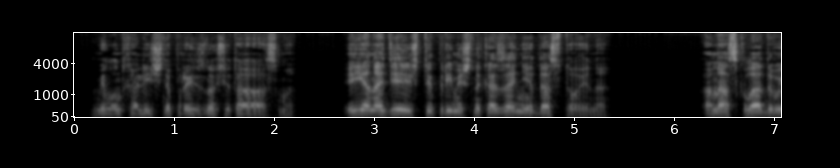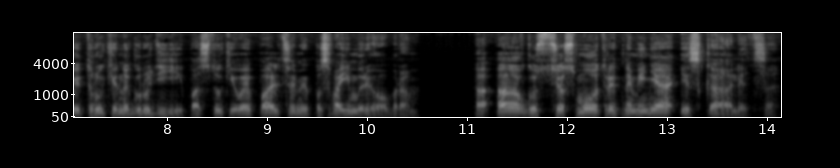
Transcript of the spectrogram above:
— меланхолично произносит Аасма. — И я надеюсь, ты примешь наказание достойно. Она складывает руки на груди, постукивая пальцами по своим ребрам. А Август все смотрит на меня и скалится.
